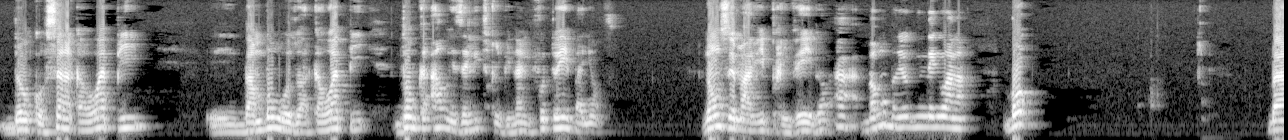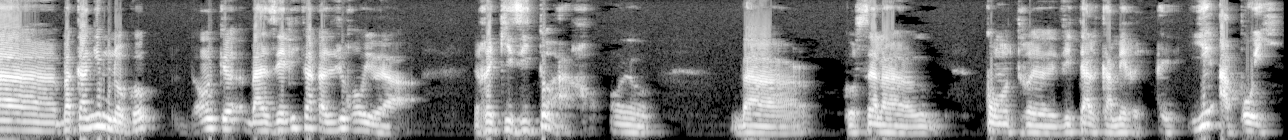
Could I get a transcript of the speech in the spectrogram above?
donc osalaka wapi, bambongo ozwaka wapi, donc ah ezali tribunal, il faut toyer ba nyonso. Donc c'est ma vie privée, donc ah, bango ba yo ndenge wana. Bon, ba bakangi munoko donc bazeli kaka jour oyo ya réquisitoire oyo ba kosala contre vital caméré ye aboyi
